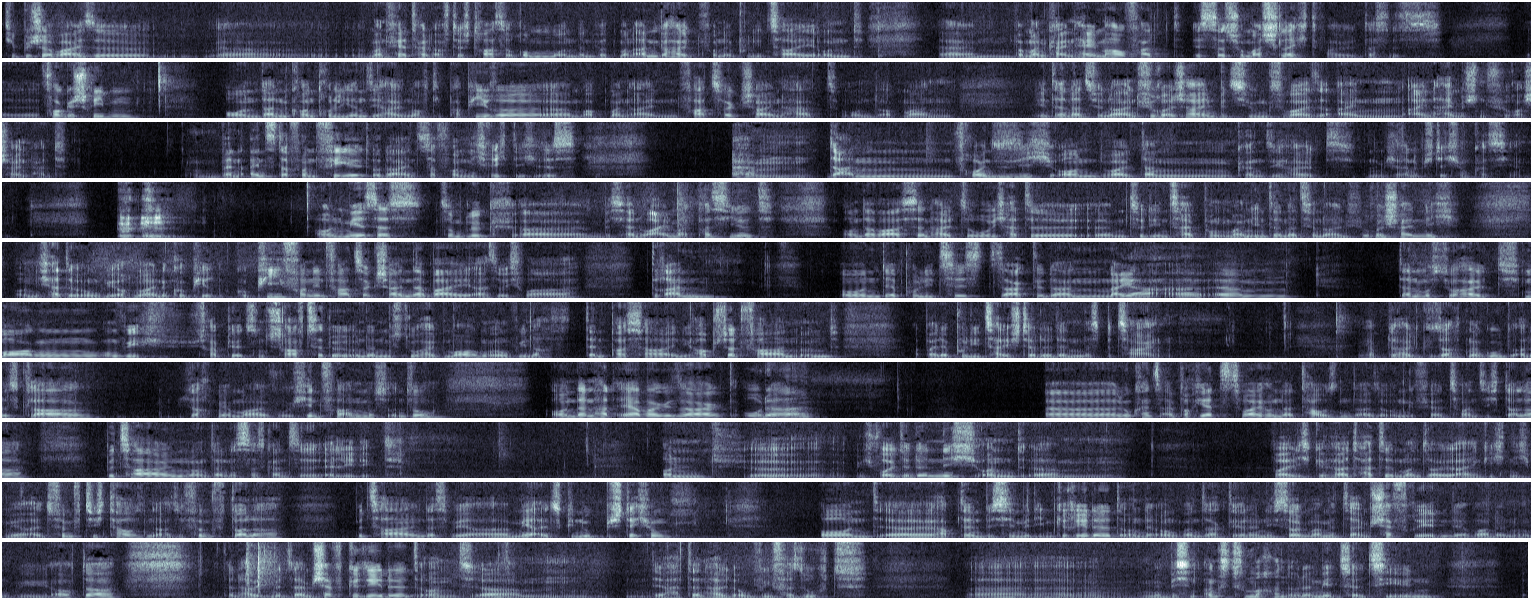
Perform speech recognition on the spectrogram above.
typischerweise, äh, man fährt halt auf der Straße rum und dann wird man angehalten von der Polizei und ähm, wenn man keinen Helm hat, ist das schon mal schlecht, weil das ist äh, vorgeschrieben. Und dann kontrollieren sie halt noch die Papiere, ähm, ob man einen Fahrzeugschein hat und ob man internationalen Führerschein bzw. einen einheimischen Führerschein hat. Und wenn eins davon fehlt oder eins davon nicht richtig ist, ähm, dann freuen sie sich und weil dann können sie halt nämlich eine Bestechung kassieren. Und mir ist das zum Glück äh, bisher nur einmal passiert. Und da war es dann halt so, ich hatte ähm, zu dem Zeitpunkt meinen internationalen Führerschein nicht. Und ich hatte irgendwie auch nur eine Kopie, Kopie von den Fahrzeugscheinen dabei. Also ich war dran. Und der Polizist sagte dann, naja, ähm, dann musst du halt morgen irgendwie, ich schreibe dir jetzt einen Strafzettel und dann musst du halt morgen irgendwie nach Denpasar in die Hauptstadt fahren und bei der Polizeistelle dann das bezahlen. Ich habe da halt gesagt, na gut, alles klar, sag mir mal, wo ich hinfahren muss und so. Und dann hat er aber gesagt, oder äh, du kannst einfach jetzt 200.000, also ungefähr 20 Dollar, bezahlen und dann ist das Ganze erledigt. Und äh, ich wollte dann nicht und ähm, weil ich gehört hatte, man soll eigentlich nicht mehr als 50.000, also 5 Dollar bezahlen, das wäre mehr als genug Bestechung. Und äh, habe dann ein bisschen mit ihm geredet und irgendwann sagte er dann, ich soll mal mit seinem Chef reden, der war dann irgendwie auch da. Dann habe ich mit seinem Chef geredet und ähm, der hat dann halt irgendwie versucht, äh, mir ein bisschen Angst zu machen oder mir zu erzählen,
